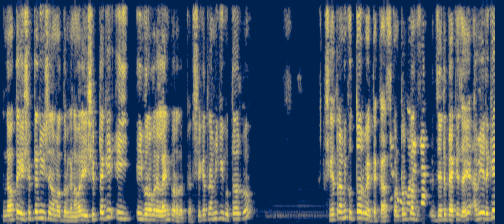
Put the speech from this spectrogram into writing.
কিন্তু আমার তো এই শেপটা নিয়ে আমার দরকার আমার এই শেপটাকে এই এই বরাবর অ্যালাইন করা দরকার। সেক্ষেত্রে আমি কি করতে পারব? সেক্ষেত্রে আমি করতে পারব একটা কাজ কন্ট্রোল প্লাস যেটা ব্যাকে যায় আমি এটাকে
